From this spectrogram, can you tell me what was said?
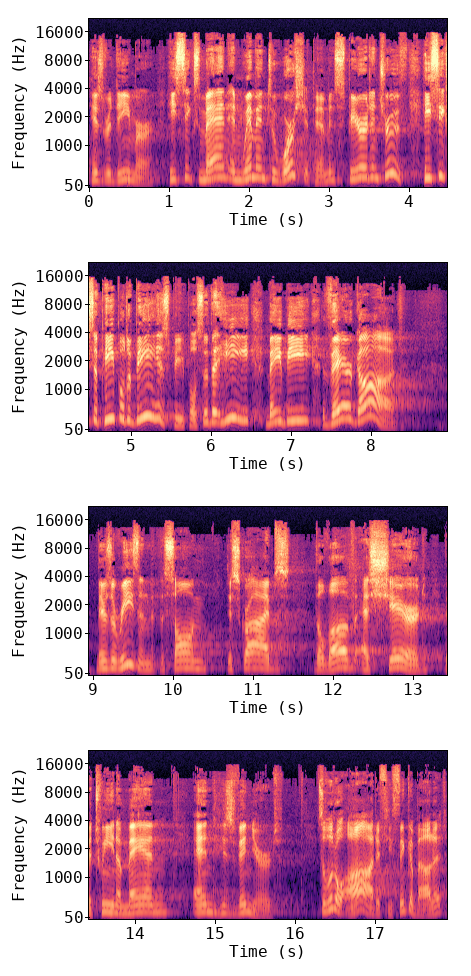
his Redeemer. He seeks men and women to worship him in spirit and truth. He seeks a people to be his people so that he may be their God. There's a reason that the song describes the love as shared between a man and his vineyard. It's a little odd if you think about it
